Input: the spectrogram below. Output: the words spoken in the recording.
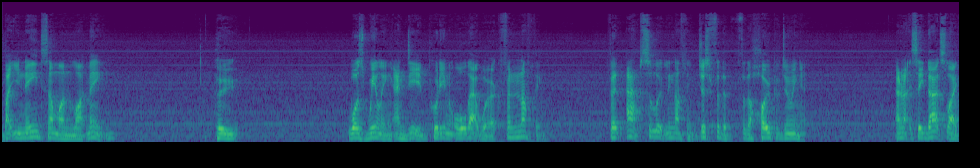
But you need someone like me who was willing and did put in all that work for nothing. For absolutely nothing, just for the for the hope of doing it. And see, that's like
